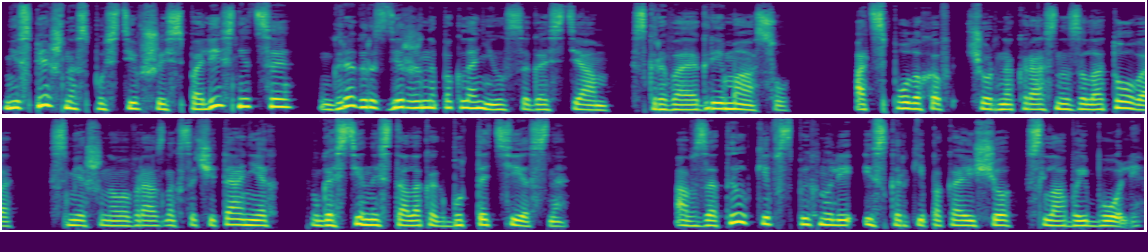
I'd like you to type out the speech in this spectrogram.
Неспешно спустившись по лестнице, Грегор сдержанно поклонился гостям, скрывая гримасу. От сполохов черно-красно-золотого, смешанного в разных сочетаниях, в гостиной стало как будто тесно. А в затылке вспыхнули искорки пока еще слабой боли.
